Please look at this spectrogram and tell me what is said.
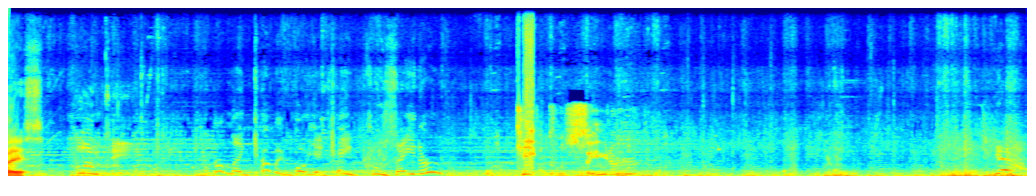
Face. Blue team! I'm like coming for you, Cape Crusader! Cape Crusader? Yeah!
